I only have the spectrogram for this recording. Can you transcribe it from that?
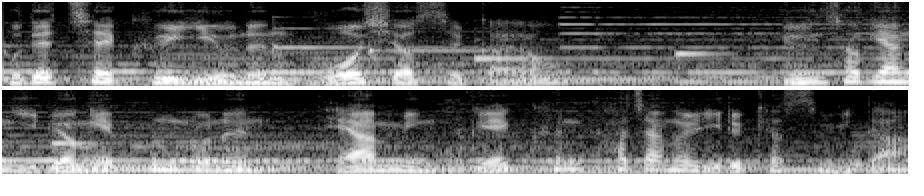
도대체 그 이유는 무엇이었을까요? 윤석양 이병의 폭로는 대한민국에 큰 파장을 일으켰습니다.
